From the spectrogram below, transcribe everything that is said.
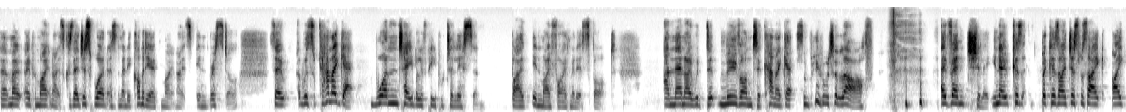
uh, open mic nights because there just weren't as many comedy open mic nights in Bristol. So it was can I get one table of people to listen by in my five minute spot, and then I would d- move on to can I get some people to laugh? Eventually, you know, because because I just was like I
